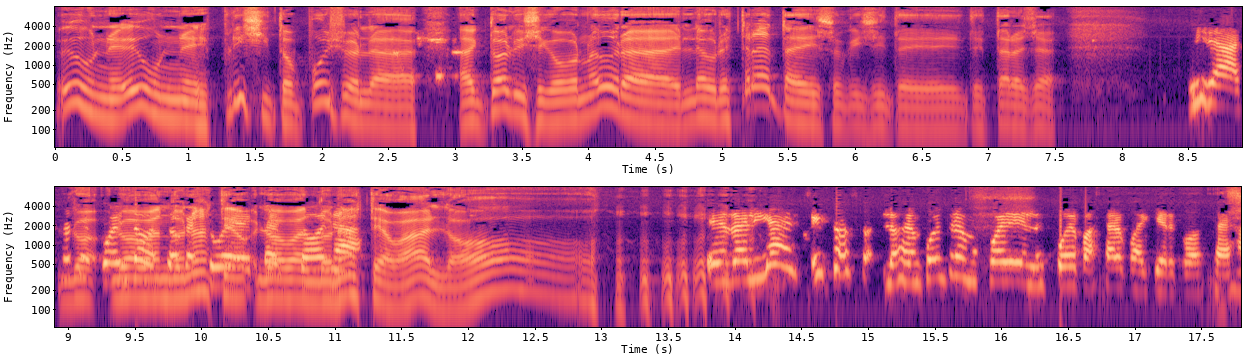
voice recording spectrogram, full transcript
un, es un explícito apoyo a la actual vicegobernadora Laura Estrata, eso que hiciste de estar allá. Mira, yo Lo, te cuento lo yo que abandonaste, de lo abandonaste a Baldo. En realidad, esos, los encuentros pueden, les puede pasar cualquier cosa, es Sí,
